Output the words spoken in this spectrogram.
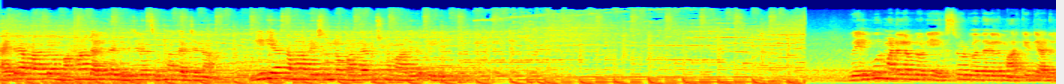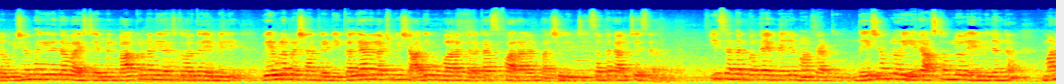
హైదరాబాద్లో మహాదళిత గిరిజన సింహగర్జన మీడియా సమావేశంలో మందాకృష్ణ మాదిగ పిలుపు వేల్పూర్ మండలంలోని ఎక్స్ రోడ్ వద్ద గల మార్కెట్ యార్డులో mission Bhagiratha vice chairman Balkonda నియోజకవర్గ ఎమ్మెల్యే వేముల ప్రశాంత్ రెడ్డి కళ్యాణ లక్ష్మి షాదీ ముబారక్ దరఖాస్తు ఫారాలను పరిశీలించి సంతకాలు చేశారు. ఈ సందర్భంగా ఎమ్మెల్యే మాట్లాడుతూ దేశంలో ఏ రాష్ట్రంలో లేని విధంగా మన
